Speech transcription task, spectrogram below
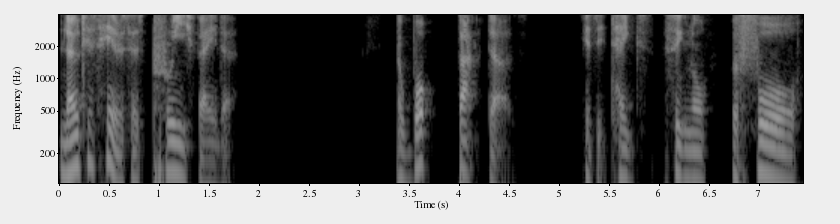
Notice here it says pre-fader. Now what that does is it takes the signal before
